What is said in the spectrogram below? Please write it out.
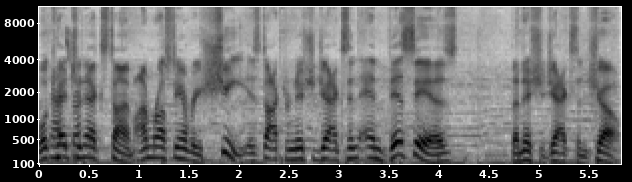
We'll That's catch right. you next time. I'm Rusty Humphries. She is Dr. Nisha Jackson, and this is The Nisha Jackson Show.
